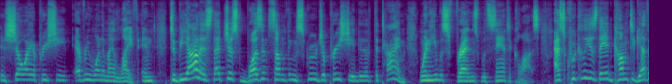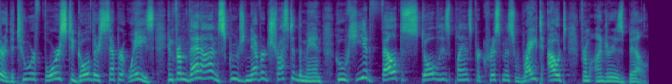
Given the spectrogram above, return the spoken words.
and show I appreciate everyone in my life. And to be honest, that just wasn't something Scrooge appreciated at the time when he was friends with Santa Claus. As quickly as they had come together, the two were forced to go their separate ways, and from then on, Scrooge never trusted the man who he had felt stole his plans for Christmas right out from under his bill.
